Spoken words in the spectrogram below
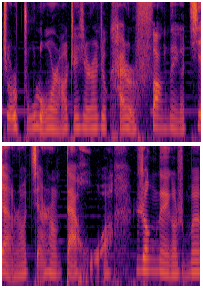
就是烛龙。然后这些人就开始放那个箭，然后箭上带火，扔那个什么，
